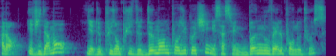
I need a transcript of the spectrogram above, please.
Alors évidemment, il y a de plus en plus de demandes pour du coaching et ça c'est une bonne nouvelle pour nous tous.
